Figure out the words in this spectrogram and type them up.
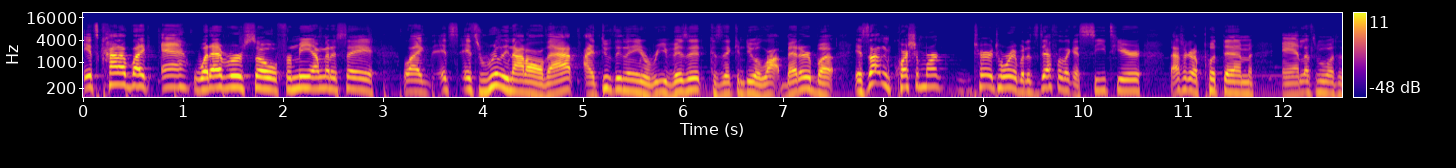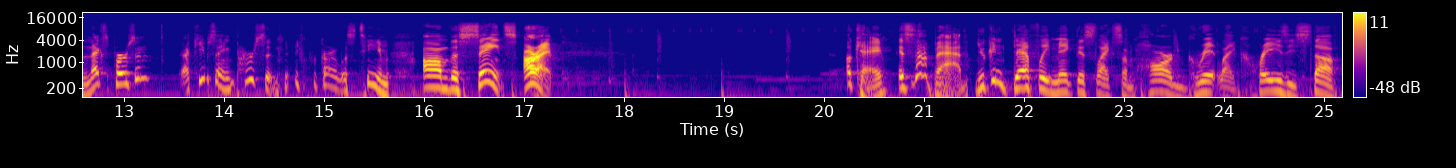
it's kind of like eh, whatever. So for me, I'm gonna say like it's it's really not all that. I do think they need to revisit because they can do a lot better, but it's not in question mark territory, but it's definitely like a C tier. That's where we're gonna put them. And let's move on to the next person. I keep saying person, regardless team. Um, the Saints. All right okay, it's not bad. You can definitely make this like some hard grit, like crazy stuff.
